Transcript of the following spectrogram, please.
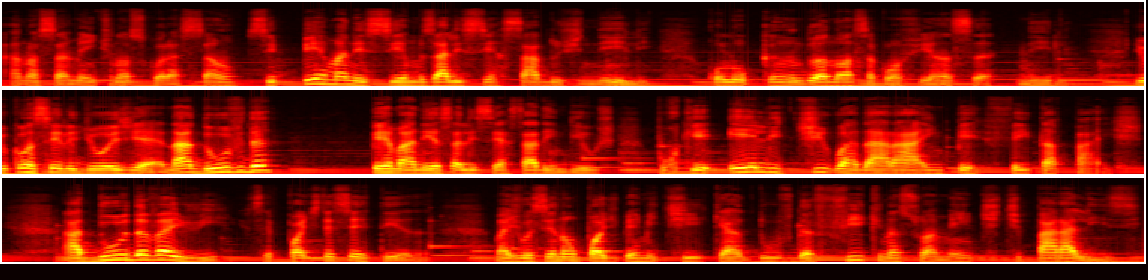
a nossa mente e o nosso coração se permanecermos alicerçados nele, colocando a nossa confiança nele. E o conselho de hoje é: na dúvida, permaneça alicerçado em Deus, porque Ele te guardará em perfeita paz. A dúvida vai vir, você pode ter certeza, mas você não pode permitir que a dúvida fique na sua mente e te paralise.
